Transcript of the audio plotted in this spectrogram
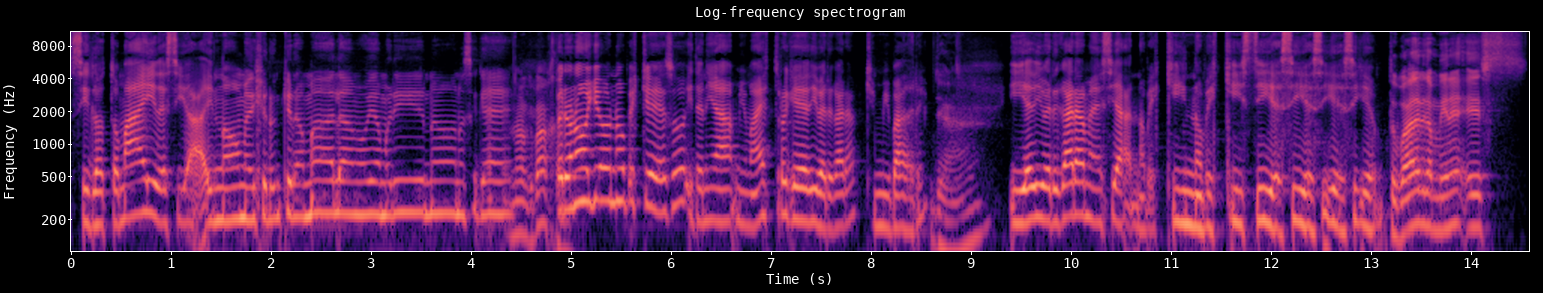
Si lo tomáis y decís, ay, no, me dijeron que era mala, me voy a morir, no, no sé qué. No, qué paja. Pero no, yo no pesqué eso y tenía mi maestro que es Eddie Vergara, que es mi padre. Ya. Y Eddie Vergara me decía, no pesquí, no pesquí, sigue, sigue, sigue, sigue. Tu padre también es.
